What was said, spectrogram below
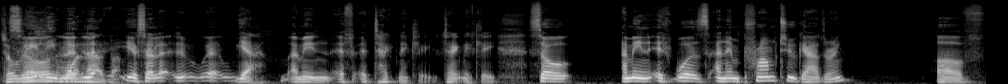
So, really le- one le- album. Yeah, so le- yeah, I mean, if uh, technically, technically, so I mean, it was an impromptu gathering of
